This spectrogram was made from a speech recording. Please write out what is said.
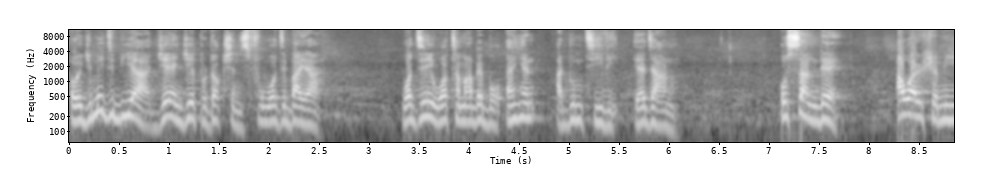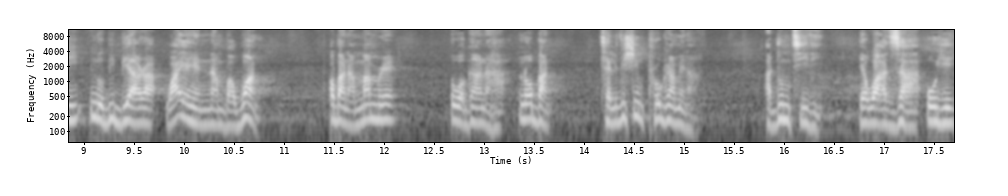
ɔyɛ dwumadi bi a j&j productions fo wɔde baeɛ a wɔde wɔtam abɛbɔ ɛhɛn adom tv yɛdze ano osiane dɛ awarehwɛ mi na obi number one? Ɔba na mammerɛ wɔ ghana ha na ɔba television programming a adom tv yɛwɔ adze a ɔye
